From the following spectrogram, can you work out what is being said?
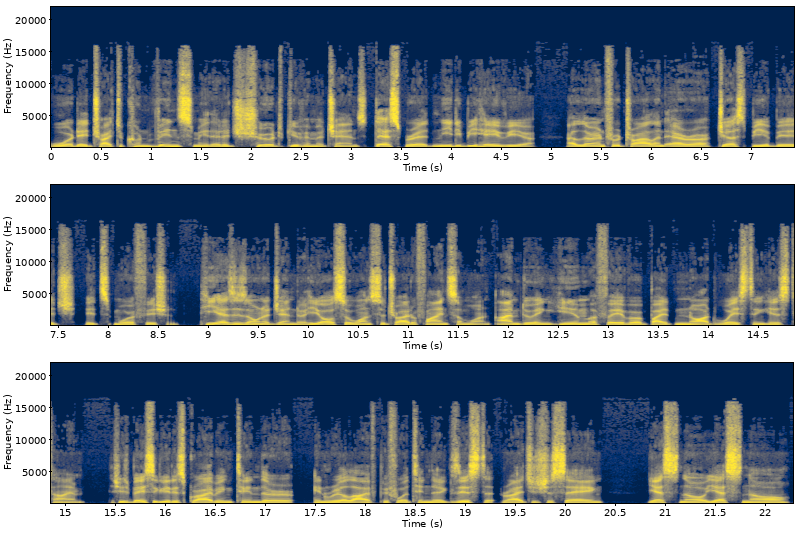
Or they tried to convince me that it should give him a chance. Desperate, needy behavior. I learned through trial and error just be a bitch, it's more efficient. He has his own agenda. He also wants to try to find someone. I'm doing him a favor by not wasting his time she's basically describing Tinder in real life before Tinder existed, right? She's just saying yes, no, yes, no.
